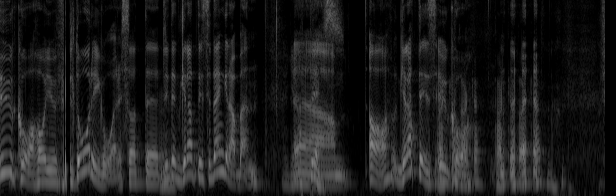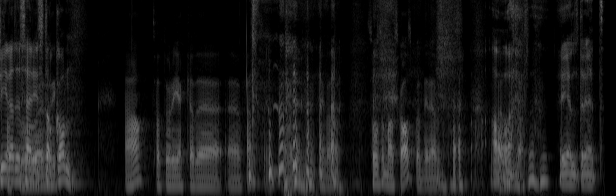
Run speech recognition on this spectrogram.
UK har ju fyllt år igår så att eh, ett litet grattis till den grabben. Grattis. Eh, ja, grattis UK. Tackar, tackar, tackar. Firades Tack här i Stockholm. Ja, satt och rekade eh, fantasy hela dagen. Så som man ska spendera en Ja, helt rätt.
